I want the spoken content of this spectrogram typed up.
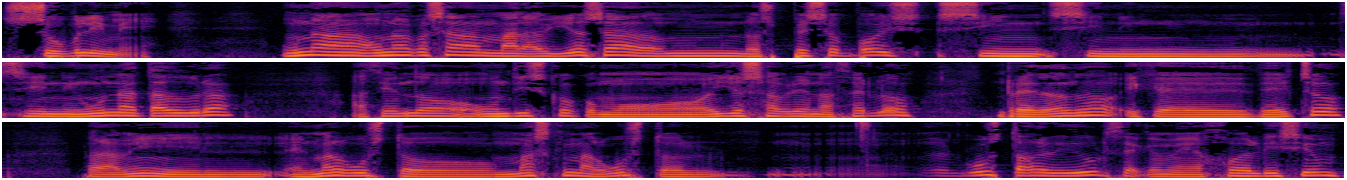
sublime. Una, una cosa maravillosa, los Peso Boys sin, sin, sin ninguna atadura, haciendo un disco como ellos sabrían hacerlo, redondo y que de hecho para mí el, el mal gusto, más que mal gusto, el, gusto agridulce que me dejó Elysium,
